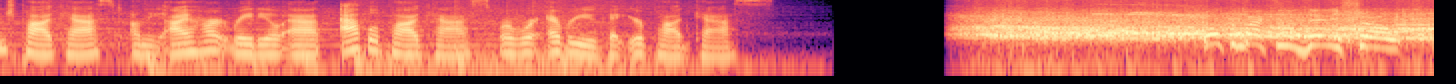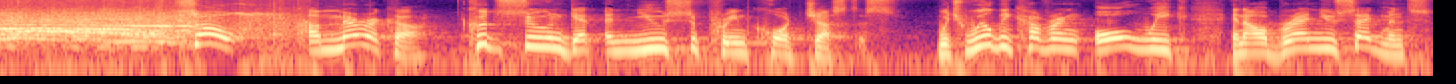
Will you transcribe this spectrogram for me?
podcast on the iHeartRadio app, Apple Podcasts, or wherever you get your podcasts. Welcome back to the Daily Show. So, America could soon get a new Supreme Court justice, which we'll be covering all week in our brand new segment,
